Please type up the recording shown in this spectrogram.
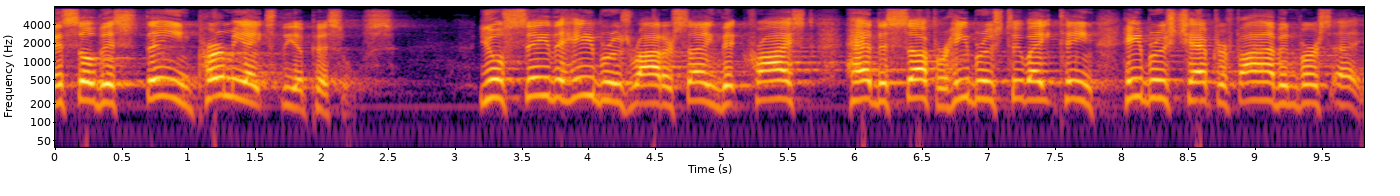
And so this theme permeates the epistles. You'll see the Hebrews writer saying that Christ had to suffer. Hebrews 2:18, Hebrews chapter 5 and verse 8.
